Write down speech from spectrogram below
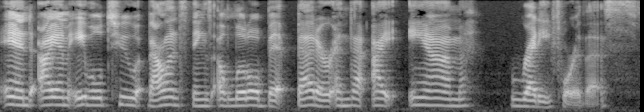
and I am able to balance things a little bit better and that I am ready for this.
